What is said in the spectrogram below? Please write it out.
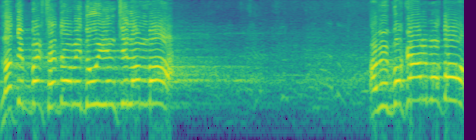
লতিফের সাথে আমি দুই ইঞ্চি লম্বা। আমি বোকার মতো।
